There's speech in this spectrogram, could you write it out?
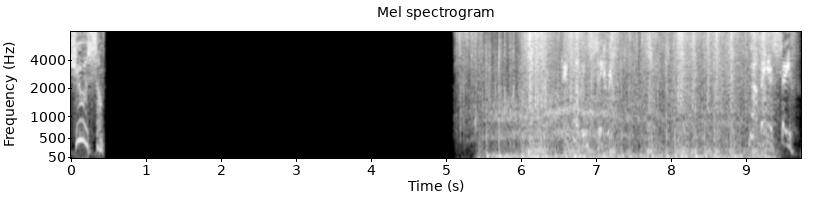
Choose some. There's nothing sacred. Nothing is safe.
